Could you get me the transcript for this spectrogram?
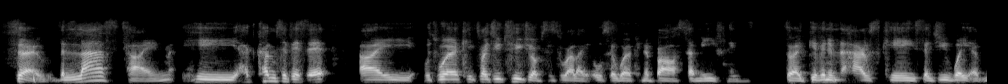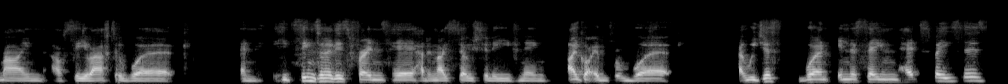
So the last time he had come to visit, I was working. So I do two jobs as well. I also work in a bar some evenings. So I'd given him the house key, said, You wait at mine, I'll see you after work. And he'd seen some of his friends here, had a nice social evening. I got him from work, and we just weren't in the same headspaces.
